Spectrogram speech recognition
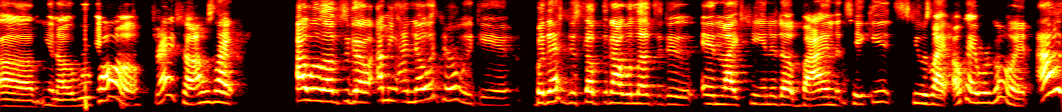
um, you know, RuPaul drag show. I was like, I would love to go. I mean, I know it's your weekend, but that's just something I would love to do. And like she ended up buying the tickets. She was like, okay, we're going. I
